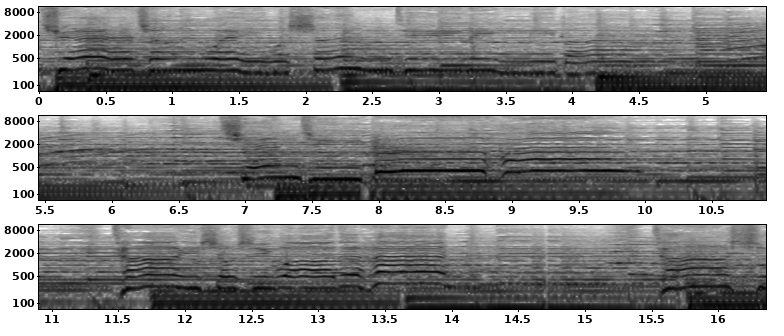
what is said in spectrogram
却成为我身体另一半，前进不换，太熟悉我的汗。他是我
